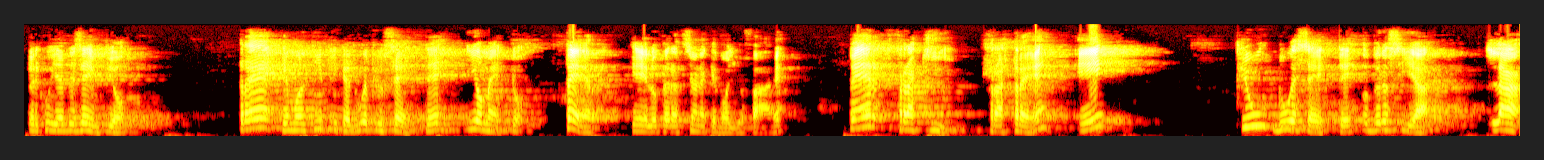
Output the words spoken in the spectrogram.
Per cui ad esempio 3 che moltiplica 2 più 7, io metto per, che è l'operazione che voglio fare, per fra chi? Fra 3 e più 2 7, ovvero sia la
